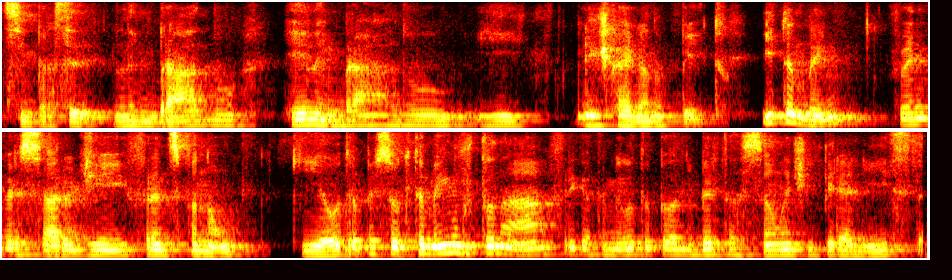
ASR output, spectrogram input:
assim para ser lembrado, relembrado e a gente carregar no peito. E também foi aniversário de Franz Fanon, que é outra pessoa que também lutou na África, também lutou pela libertação anti-imperialista.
